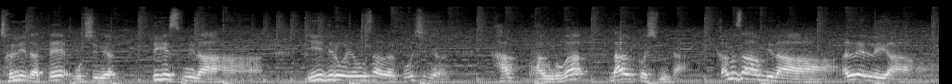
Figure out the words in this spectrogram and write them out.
전리다 때 오시면 되겠습니다. 이대로 영상을 보시면 각 광고가 나올 것입니다. 감사합니다. 할렐루야!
